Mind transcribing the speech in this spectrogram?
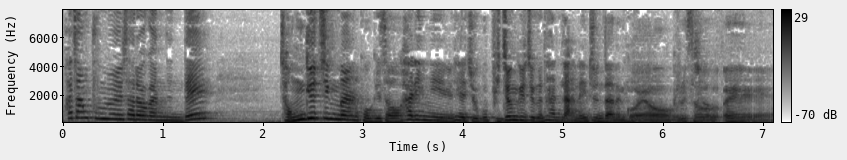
화장품을 사러 갔는데 정규직만 거기서 할인을 해주고 비정규직은 할인 안 해준다는 거예요. 그래서 그렇죠. 예.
